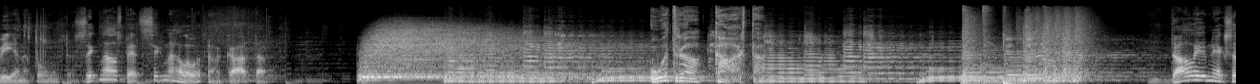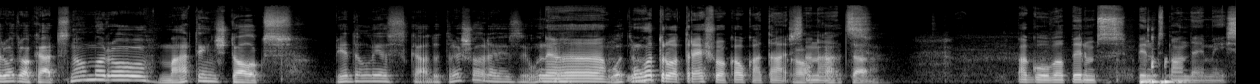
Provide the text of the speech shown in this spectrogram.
viena punkta. Signāls pēc signāla otrā kārta. Otra kārta. Dalībnieks ar otro kārtas numuru Mārtiņš Tolks. Piedalījies kādu trešo reizi? Nē, otro, trešo kaut kā tā ir Kaut sanācis. tā. Pagūvu vēl pirms, pirms pandēmijas.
